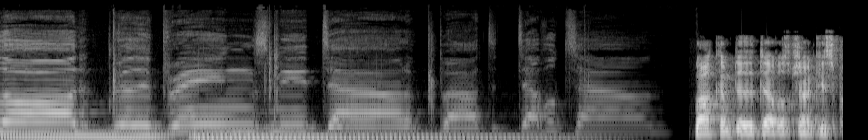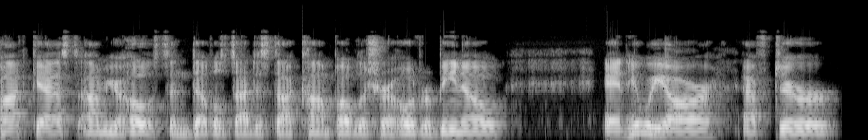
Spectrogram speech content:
Lord, it really brings me down about the devil town. Welcome to the Devil's Junkies podcast. I'm your host and DevilsDigest.com publisher, Hod Rabino. And here we are after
